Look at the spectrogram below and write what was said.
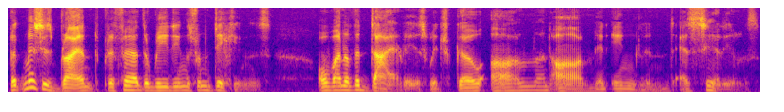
But Mrs. Bryant preferred the readings from Dickens, or one of the diaries which go on and on in England as serials.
